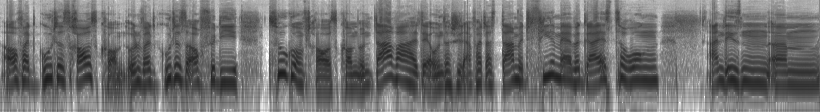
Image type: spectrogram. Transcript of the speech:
auch was Gutes rauskommt und was Gutes auch für die Zukunft rauskommt. Und da war halt der Unterschied einfach, dass damit viel mehr Begeisterung an diesen ähm,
